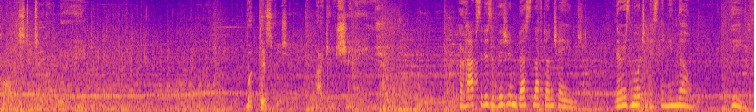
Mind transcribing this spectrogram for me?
promised to take away. But this vision, I can change. Perhaps it is a vision best left unchanged. There is more to this than you know. Please.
